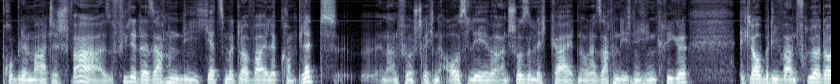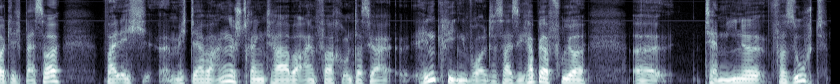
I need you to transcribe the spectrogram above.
problematisch war. Also viele der Sachen, die ich jetzt mittlerweile komplett äh, in Anführungsstrichen auslebe an Schusseligkeiten oder Sachen, die ich nicht hinkriege, ich glaube, die waren früher deutlich besser, weil ich äh, mich derbe angestrengt habe einfach und das ja hinkriegen wollte. Das heißt, ich habe ja früher äh, Termine versucht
